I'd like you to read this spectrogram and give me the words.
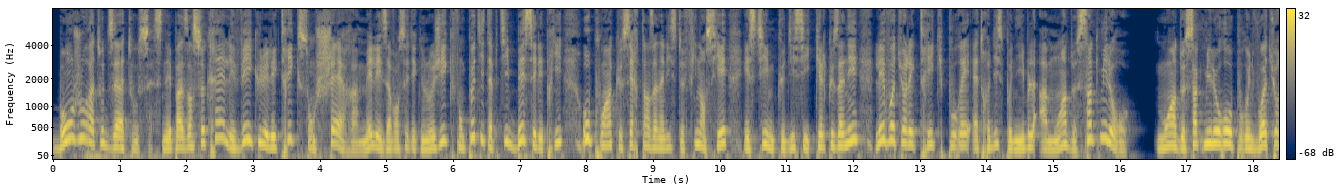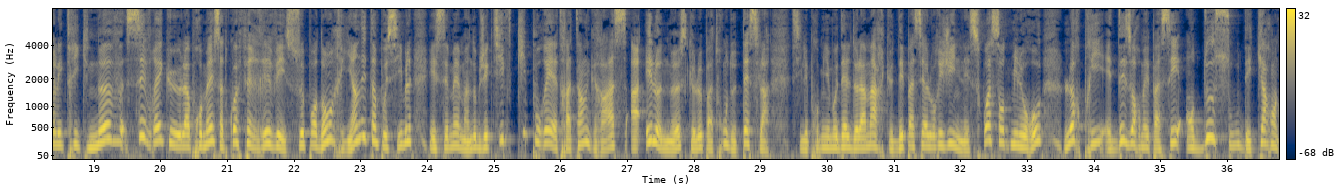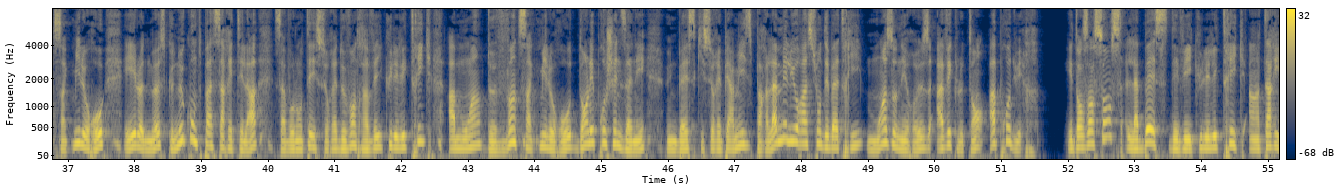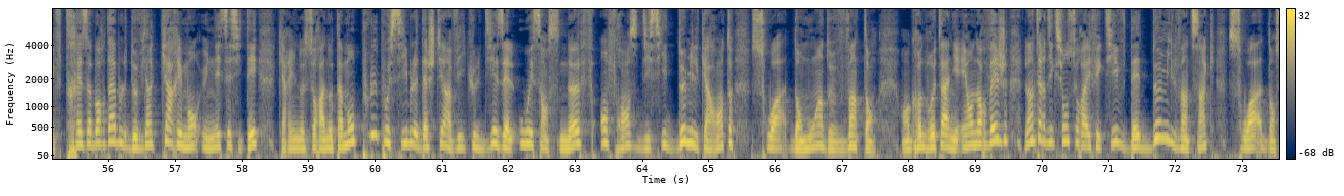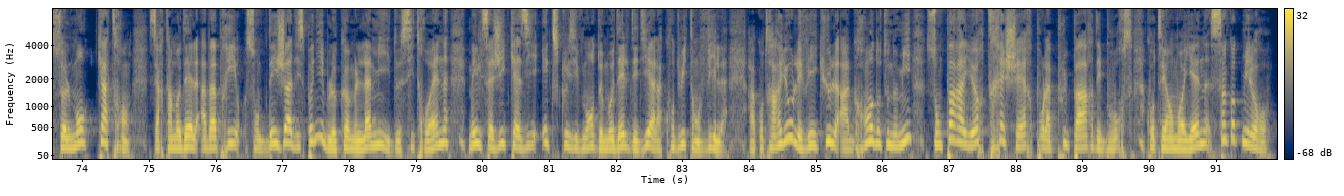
Bonjour à toutes et à tous. Ce n'est pas un secret, les véhicules électriques sont chers, mais les avancées technologiques font petit à petit baisser les prix au point que certains analystes financiers estiment que d'ici quelques années, les voitures électriques pourraient être disponibles à moins de 5000 euros. Moins de 5000 euros pour une voiture électrique neuve, c'est vrai que la promesse a de quoi faire rêver. Cependant, rien n'est impossible et c'est même un objectif qui pourrait être atteint grâce à Elon Musk, le patron de Tesla. Si les premiers modèles de la marque dépassaient à l'origine les 60 000 euros, leur prix est désormais passé en dessous des 45 000 euros et Elon Musk ne compte pas s'arrêter là. Sa volonté serait de vendre un véhicule électrique à moins de 25 000 euros dans les prochaines années, une baisse qui serait permise par l'amélioration des batteries moins onéreuses avec le temps à produire. Et dans un sens, la baisse des véhicules électriques à un tarif très abordable devient carrément une nécessité car il ne sera notamment plus possible d'acheter un véhicule diesel ou essence neuf en France d'ici 2040, soit dans moins de 20 ans. En Grande-Bretagne et en Norvège, l'interdiction sera effective dès 2025, soit dans seulement 4 ans. Certains modèles à bas prix sont déjà disponibles comme l'Ami de Citroën, mais il s'agit quasi exclusivement de modèles dédiés à la conduite en ville. A contrario, les véhicules à grande autonomie sont par ailleurs très chers pour la plupart des bourses, comptés en moyenne 50 000 euros.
